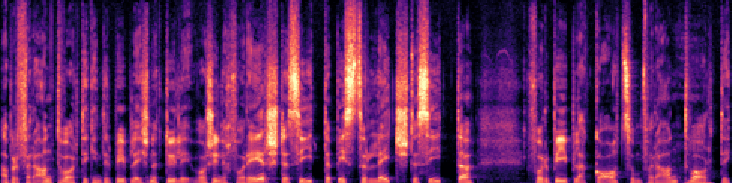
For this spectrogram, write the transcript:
Aber Verantwortung in der Bibel ist natürlich wahrscheinlich von der ersten Seite bis zur letzten Seite der Bibel geht um Verantwortung.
